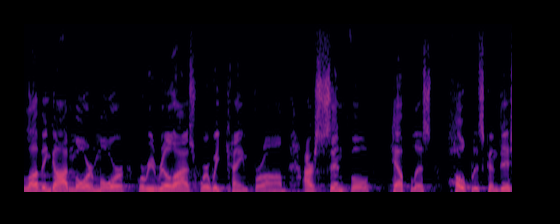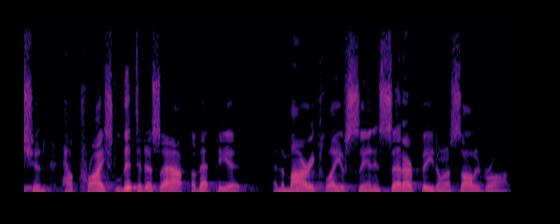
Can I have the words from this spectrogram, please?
loving God more and more, where we realize where we came from. Our sinful, helpless, hopeless condition, how Christ lifted us out of that pit and the miry clay of sin and set our feet on a solid rock.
